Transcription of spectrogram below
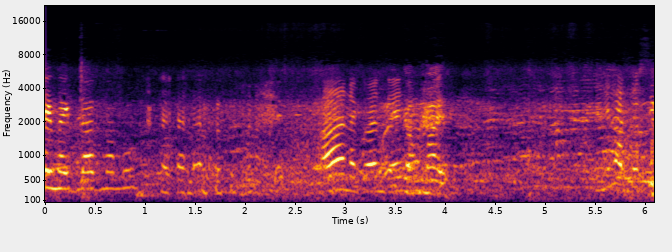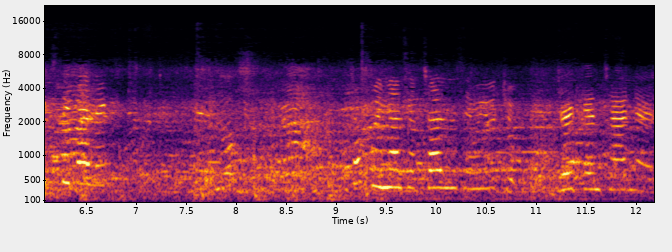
Hay, may vlog mo mo. Ah, nagkuhan guys. Hindi na, 260 balik. Ito po nga sa channel sa YouTube. Jerkin Channel.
